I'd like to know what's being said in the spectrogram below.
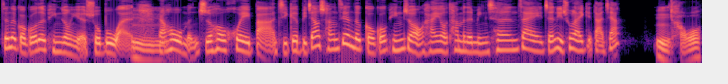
真的狗狗的品种也说不完。嗯，然后我们之后会把几个比较常见的狗狗品种，还有它们的名称再整理出来给大家。嗯，好哦。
